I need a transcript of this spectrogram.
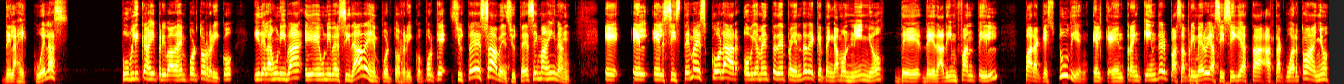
de las escuelas públicas y privadas en Puerto Rico y de las eh, universidades en Puerto Rico. Porque si ustedes saben, si ustedes se imaginan, eh, el, sistema escolar obviamente depende de que tengamos niños de, edad infantil para que estudien. El que entra en kinder pasa primero y así sigue hasta, hasta cuarto año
